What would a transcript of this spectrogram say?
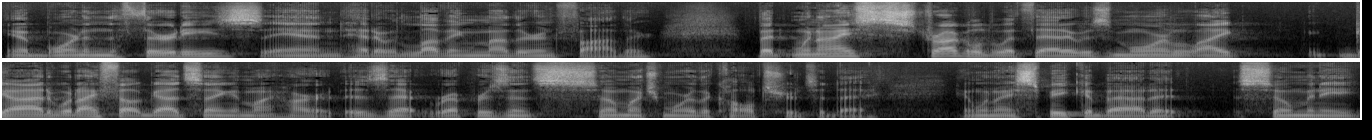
you know, born in the 30s and had a loving mother and father. But when I struggled with that, it was more like God. What I felt God saying in my heart is that represents so much more of the culture today. And when I speak about it, so many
